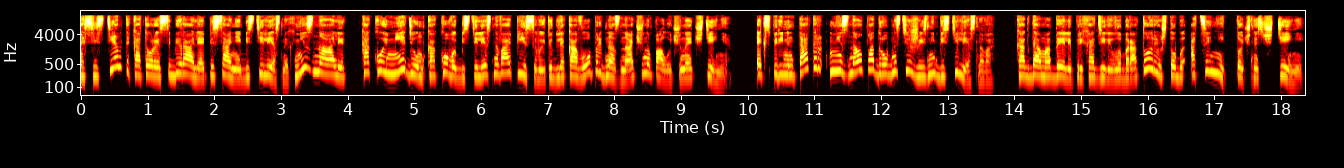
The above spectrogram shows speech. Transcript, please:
Ассистенты, которые собирали описания бестелесных, не знали, какой медиум какого бестелесного описывает и для кого предназначено полученное чтение. Экспериментатор не знал подробностей жизни бестелесного. Когда модели приходили в лабораторию, чтобы оценить точность чтений,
